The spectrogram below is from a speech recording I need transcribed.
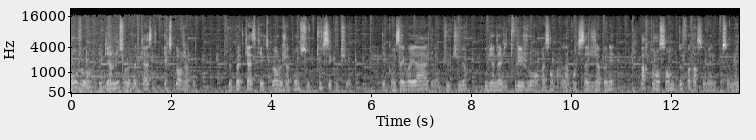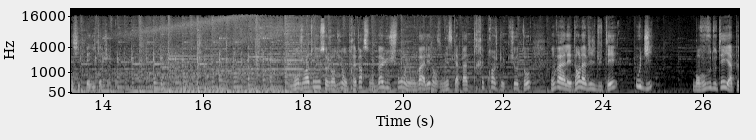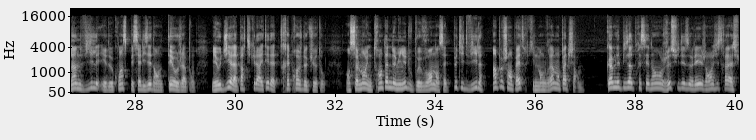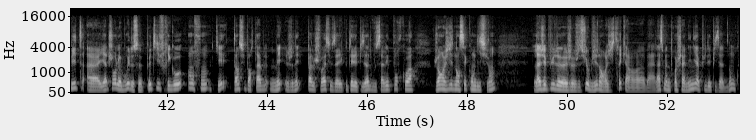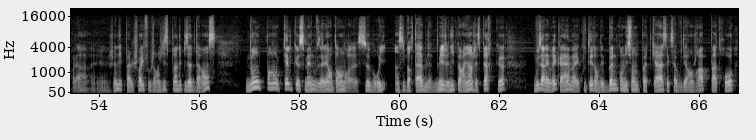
Bonjour et bienvenue sur le podcast Explore Japon. Le podcast qui explore le Japon sous toutes ses coutures. Des conseils voyages, de la culture ou bien de la vie tous les jours en passant par l'apprentissage du japonais, partons ensemble deux fois par semaine pour ce magnifique pays qu'est le Japon. Bonjour à tous, aujourd'hui on prépare son baluchon et on va aller dans une escapade très proche de Kyoto. On va aller dans la ville du thé, Uji. Bon, vous vous doutez, il y a plein de villes et de coins spécialisés dans le thé au Japon. Mais Uji a la particularité d'être très proche de Kyoto. En seulement une trentaine de minutes, vous pouvez vous rendre dans cette petite ville un peu champêtre qui ne manque vraiment pas de charme. Comme l'épisode précédent, je suis désolé, j'enregistre à la suite. Euh, Il y a toujours le bruit de ce petit frigo en fond qui est insupportable, mais je n'ai pas le choix. Si vous avez écouté l'épisode, vous savez pourquoi j'enregistre dans ces conditions. Là, j'ai plus de, je, suis obligé d'enregistrer car euh, bah, la semaine prochaine, il n'y a plus d'épisode. Donc voilà, euh, je n'ai pas le choix, il faut que j'enregistre plein d'épisodes d'avance. Donc pendant quelques semaines, vous allez entendre euh, ce bruit insupportable, mais je n'y peux rien. J'espère que vous arriverez quand même à écouter dans des bonnes conditions de podcast et que ça vous dérangera pas trop.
